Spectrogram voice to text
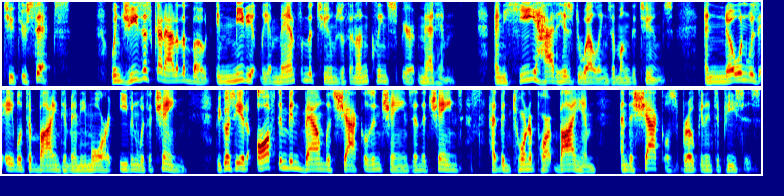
2 through 6. When Jesus got out of the boat, immediately a man from the tombs with an unclean spirit met him and he had his dwellings among the tombs, and no one was able to bind him any more, even with a chain, because he had often been bound with shackles and chains, and the chains had been torn apart by him, and the shackles broken into pieces.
